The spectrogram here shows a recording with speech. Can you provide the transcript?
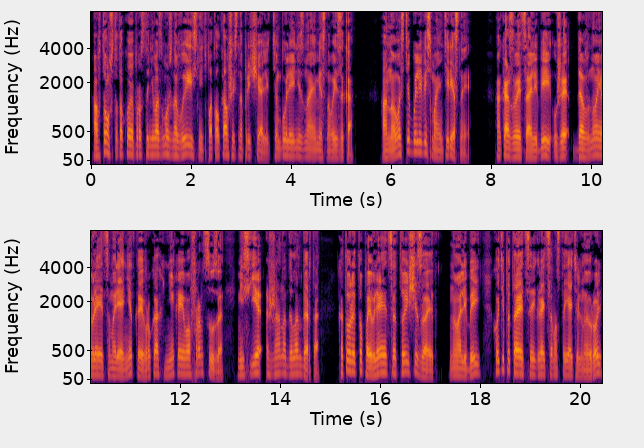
а в том, что такое просто невозможно выяснить, потолкавшись на причале, тем более не зная местного языка. А новости были весьма интересные. Оказывается, Алибей уже давно является марионеткой в руках некоего француза, месье Жана де Ламберта, который то появляется, то исчезает, но Алибей, хоть и пытается играть самостоятельную роль,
